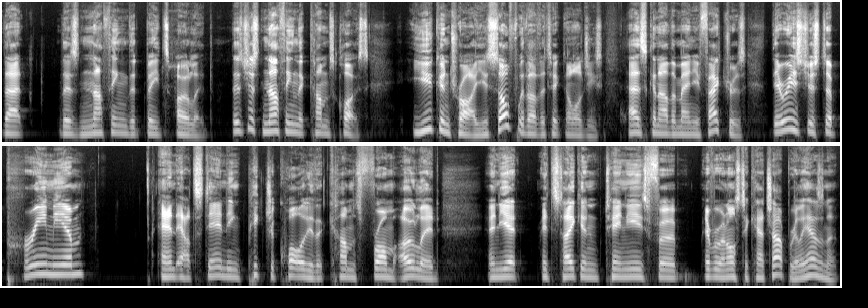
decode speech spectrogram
that there's nothing that beats OLED. There's just nothing that comes close. You can try yourself with other technologies, as can other manufacturers. There is just a premium and outstanding picture quality that comes from OLED, and yet it's taken 10 years for everyone else to catch up, really, hasn't it?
